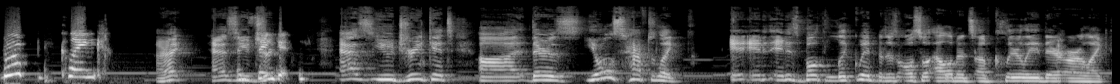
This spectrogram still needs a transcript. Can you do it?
Boop! Clink! All right. As you drink, it. as you drink it, uh, there's you almost have to like it, it, it is both liquid, but there's also elements of clearly there are like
